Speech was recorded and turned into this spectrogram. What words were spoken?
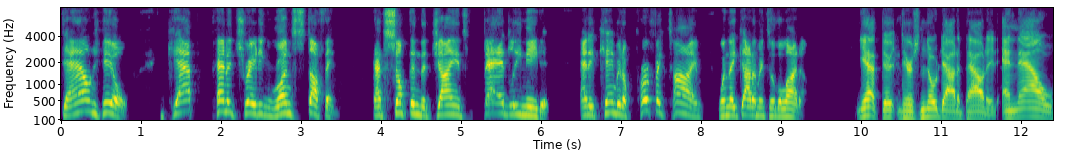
downhill, gap penetrating run stuffing, that's something the Giants badly needed. And it came at a perfect time when they got him into the lineup. Yeah, there, there's no doubt about it. And now,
